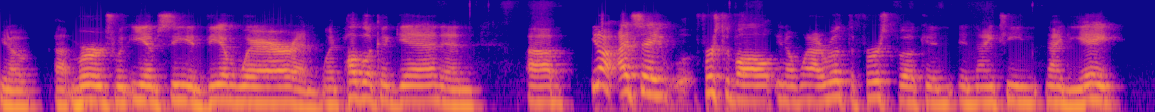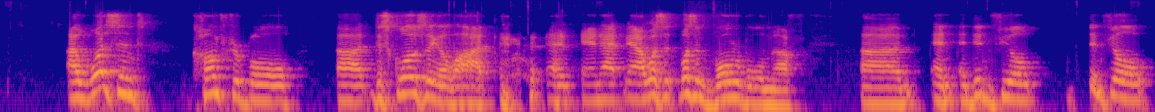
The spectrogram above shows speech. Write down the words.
you know, uh, merged with EMC and VMware and went public again. And um, you know, I'd say first of all, you know, when I wrote the first book in in 1998, I wasn't comfortable uh, disclosing a lot, and and I, and I, wasn't wasn't vulnerable enough, uh, and and didn't feel didn't feel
